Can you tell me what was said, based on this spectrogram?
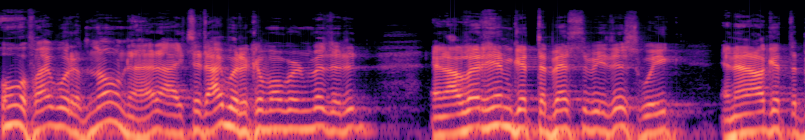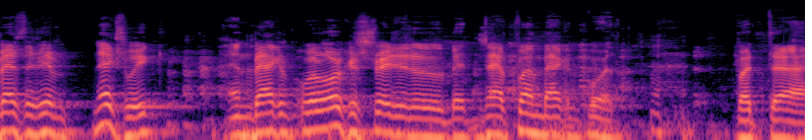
Oh, if I would have known that, I said I would have come over and visited, and I'll let him get the best of me this week, and then I'll get the best of him next week, and back and we'll orchestrate it a little bit and have fun back and forth. But uh,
